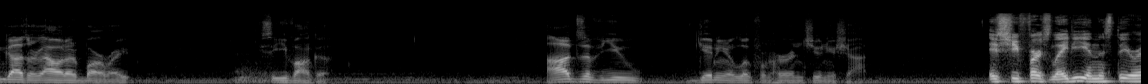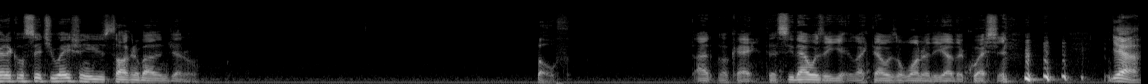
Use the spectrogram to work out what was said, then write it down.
You guys are out at a bar, right? You see Ivanka. Odds of you getting a look from her and shooting your shot. Is she first lady in this theoretical situation? Or are you just talking about in general? Both. I, okay, see that was a like that was a one or the other question. Yeah,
